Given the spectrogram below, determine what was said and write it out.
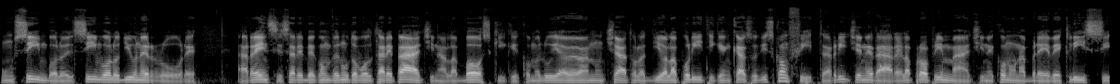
Un simbolo, il simbolo di un errore. A Renzi sarebbe convenuto voltare pagina, alla Boschi, che come lui aveva annunciato l'addio alla politica in caso di sconfitta, rigenerare la propria immagine con una breve eclissi.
